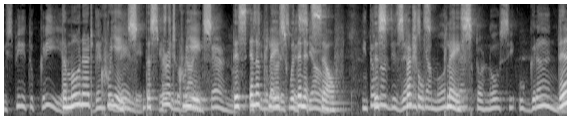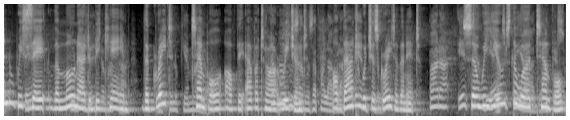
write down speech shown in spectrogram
o espírito cria the monad creates, the spirit creates this inner place within itself. This special que a mônada place. tornou-se o grande Then we say the monad became the great daquilo que é maior. temple of the avatar regent, usamos a palavra of that which is greater than it. So we use the word temple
